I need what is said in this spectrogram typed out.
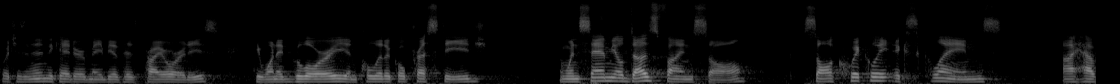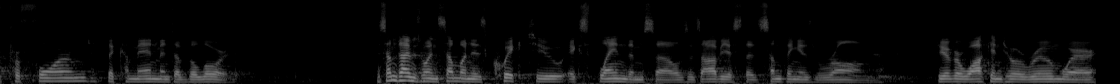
which is an indicator maybe of his priorities. He wanted glory and political prestige. And when Samuel does find Saul, Saul quickly exclaims, I have performed the commandment of the Lord. Sometimes when someone is quick to explain themselves, it's obvious that something is wrong. If you ever walk into a room where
